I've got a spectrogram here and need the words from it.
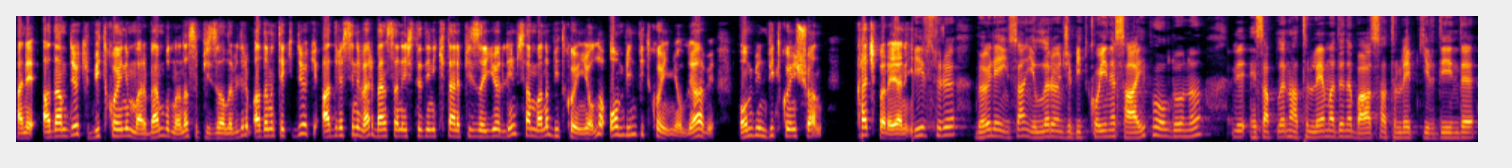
Hani adam diyor ki Bitcoin'im var ben bununla nasıl pizza alabilirim? Adamın teki diyor ki adresini ver ben sana istediğin iki tane pizzayı yollayayım sen bana Bitcoin yolla. 10 bin Bitcoin yolluyor abi. 10 bin Bitcoin şu an kaç para yani? Bir sürü böyle insan yıllar önce Bitcoin'e sahip olduğunu ve hesaplarını hatırlayamadığını bazı hatırlayıp girdiğinde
